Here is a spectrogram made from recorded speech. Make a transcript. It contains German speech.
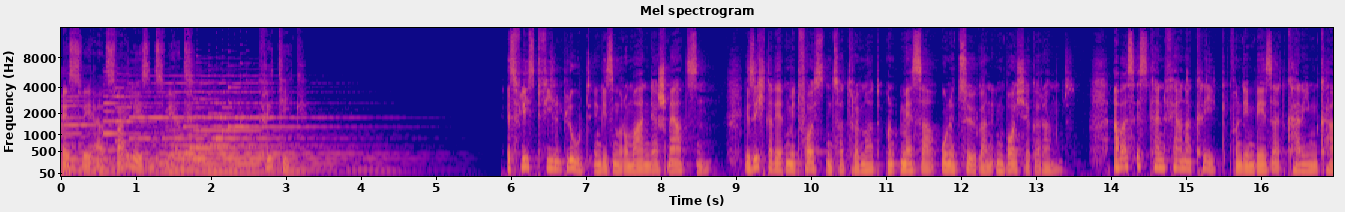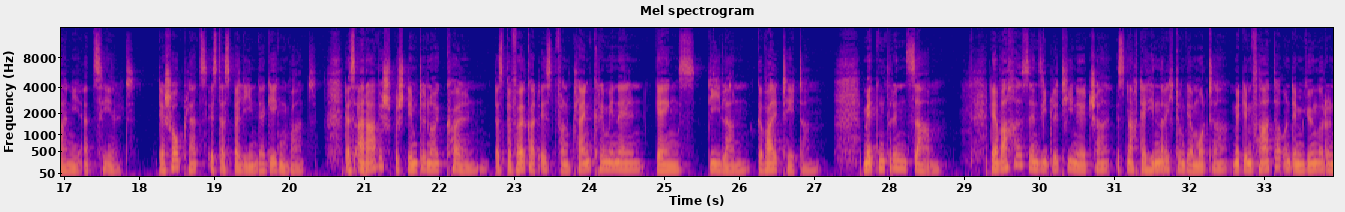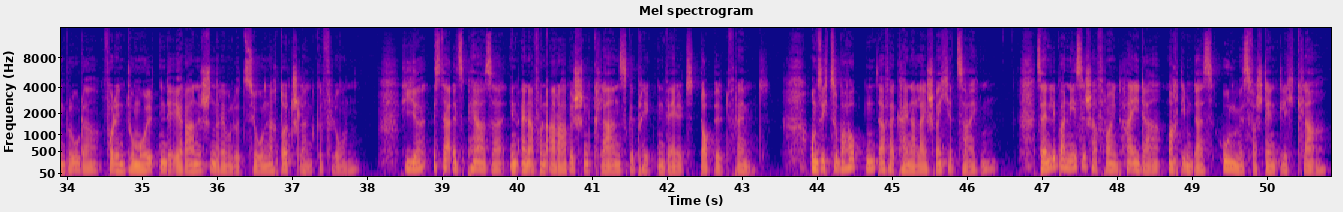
SWR 2 Lesenswert Kritik Es fließt viel Blut in diesem Roman der Schmerzen. Gesichter werden mit Fäusten zertrümmert und Messer ohne Zögern in Bäuche gerammt. Aber es ist kein ferner Krieg, von dem Besat Karim Khani erzählt. Der Schauplatz ist das Berlin der Gegenwart, das arabisch bestimmte Neukölln, das bevölkert ist von Kleinkriminellen, Gangs, Dealern, Gewalttätern. Mittendrin Sam, der wache, sensible Teenager ist nach der Hinrichtung der Mutter mit dem Vater und dem jüngeren Bruder vor den Tumulten der iranischen Revolution nach Deutschland geflohen. Hier ist er als Perser in einer von arabischen Clans geprägten Welt doppelt fremd. Um sich zu behaupten, darf er keinerlei Schwäche zeigen. Sein libanesischer Freund Haida macht ihm das unmissverständlich klar.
